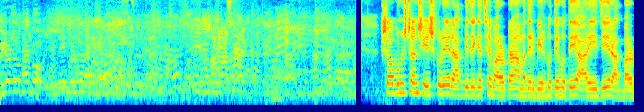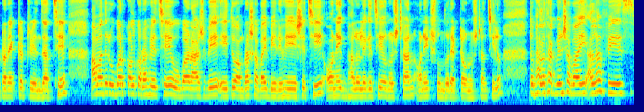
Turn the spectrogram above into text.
ভিডিওর জন্য থাকব। সব অনুষ্ঠান শেষ করে রাত বেজে গেছে বারোটা। আমাদের বের হতে হতে আর এই যে রাত বারোটার একটা ট্রেন যাচ্ছে। আমাদের উবার কল করা হয়েছে উবার আসবে, এই তো আমরা সবাই বের হয়ে এসেছি। অনেক ভালো লেগেছে অনুষ্ঠান, অনেক সুন্দর একটা অনুষ্ঠান ছিল। তো ভালো থাকবেন সবাই, আল্লাহ হাফিজ।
